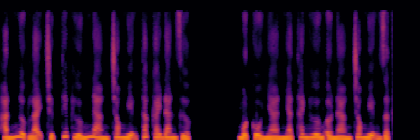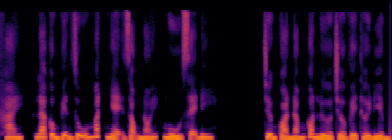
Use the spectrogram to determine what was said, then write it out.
hắn ngược lại trực tiếp hướng nàng trong miệng tắc cái đan dược. Một cổ nhàn nhạt thanh hương ở nàng trong miệng giật khai, la công viễn rũ mắt nhẹ giọng nói, ngủ sẽ đi. Trường quả nắm con lừa trở về thời điểm,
